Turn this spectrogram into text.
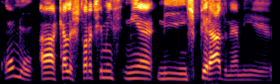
como aquela história tinha me, me, me inspirado, né? Me,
